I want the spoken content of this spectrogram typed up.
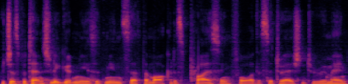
which is potentially good news. It means that the market is pricing for the situation to remain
